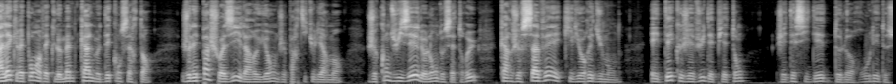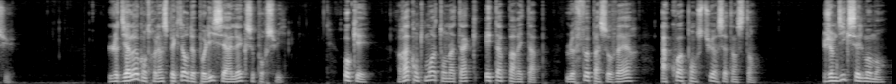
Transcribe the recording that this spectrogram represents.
Alec répond avec le même calme déconcertant. Je n'ai pas choisi la rue Yonge particulièrement. Je conduisais le long de cette rue car je savais qu'il y aurait du monde, et dès que j'ai vu des piétons, j'ai décidé de leur rouler dessus. Le dialogue entre l'inspecteur de police et Alec se poursuit. Ok, raconte-moi ton attaque étape par étape. Le feu passe au vert, à quoi penses-tu à cet instant? Je me dis que c'est le moment.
